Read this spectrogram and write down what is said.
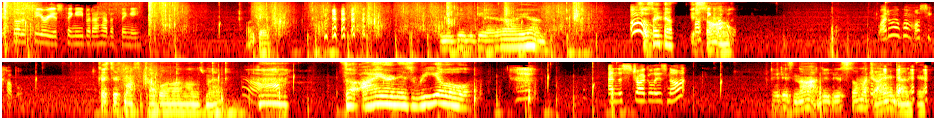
It's not a serious thingy, but I have a thingy. Okay. Gimme, gimme, get iron. Oh, Sounds like that would be a mossy song. cobble. Why do I want mossy cobble? Because there's mossy cobble on, on this map. Aww. The iron is real! and the struggle is not. It is not, dude. There's so much iron down here.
